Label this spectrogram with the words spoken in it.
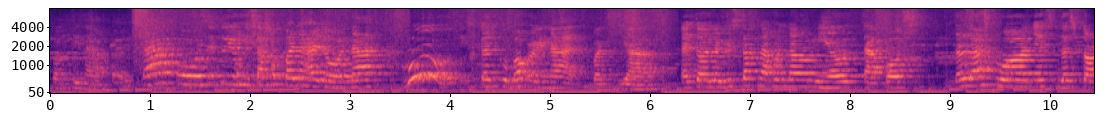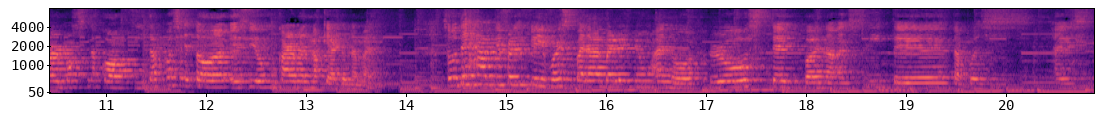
pang tinapay. Tapos, ito yung isa ko pa na ano, na, whoo! Istan ko ba or not? But yeah. Ito, nag-restock na ako ng milk. Tapos, the last one is the Starbucks na coffee. Tapos, ito is yung caramel macchiato naman. So, they have different flavors pala. Meron yung ano, roasted ba na unsweetened, tapos ice,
